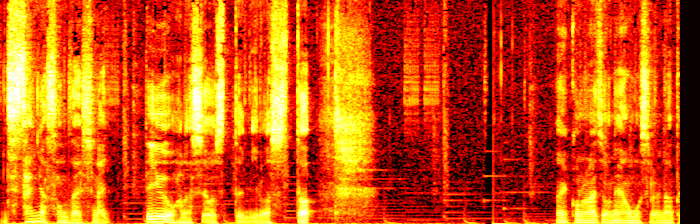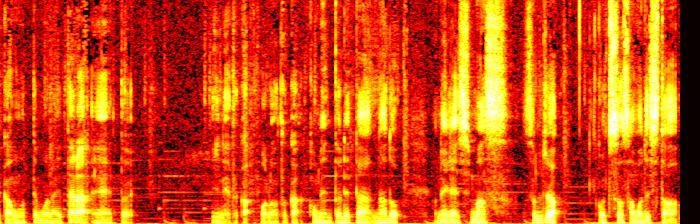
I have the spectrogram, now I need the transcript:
実際には存在しないっていうお話をしてみました。はい、このラジオね面白いなとか思ってもらえたら、えーと、いいねとかフォローとかコメントレターなどお願いします。それじゃあごちそうさまでした。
